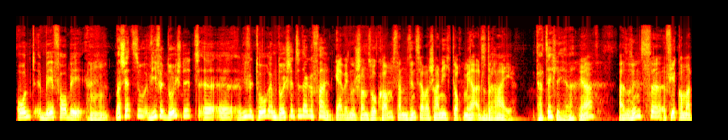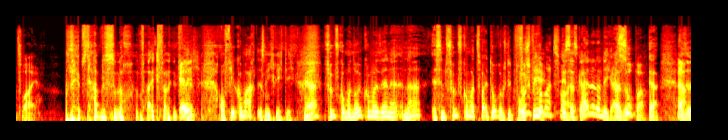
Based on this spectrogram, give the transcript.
und BVB. Mhm. Was schätzt du, wie viel Durchschnitt, äh, äh, wie viele Tore im Durchschnitt sind da gefallen? Ja, wenn du schon so kommst, dann sind es ja wahrscheinlich doch mehr als drei. Tatsächlich, ja. Ja, also sind es äh, 4,2. Selbst da bist du noch weit von entfernt. Ehrlich? Auch 4,8 ist nicht richtig. Ja? 5,0 kommen wir sehr nah. Na, es sind 5,2 Tore im Schnitt pro 5, Spiel. 2. Ist das geil oder nicht? Also, super. Ja. ja. Also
